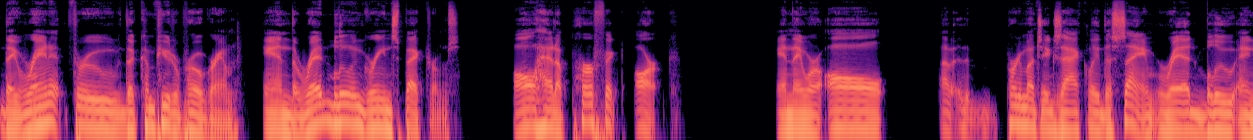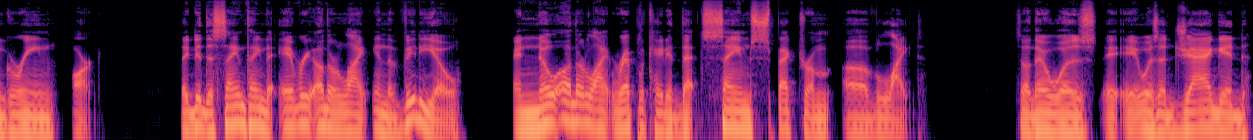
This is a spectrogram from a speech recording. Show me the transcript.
they ran it through the computer program, and the red, blue, and green spectrums all had a perfect arc, and they were all uh, pretty much exactly the same red, blue, and green arc. They did the same thing to every other light in the video, and no other light replicated that same spectrum of light. So there was it, was a jagged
